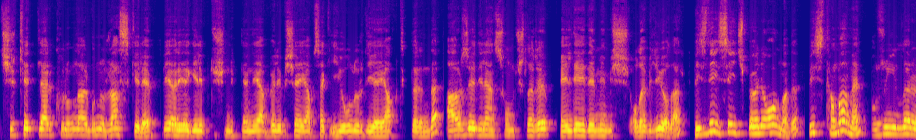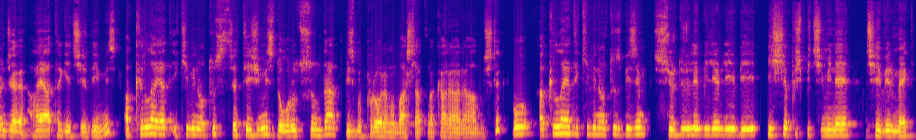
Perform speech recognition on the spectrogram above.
şirketler, kurumlar bunu rastgele bir araya gelip düşündüklerinde ya böyle bir şey yapsak iyi olur diye yaptıklarında arzu edilen sonuçları elde edememiş olabiliyorlar. Bizde ise hiç böyle olmadı. Biz tamamen uzun yıllar önce hayata geçirdiğimiz Akıllı Hayat 2030 stratejimiz doğrultusunda biz bu programı başlatma kararı almıştık. Bu Akıllı Hayat 2030 bizim sürdürülebilirliği bir iş yapış biçimine çevirmek,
